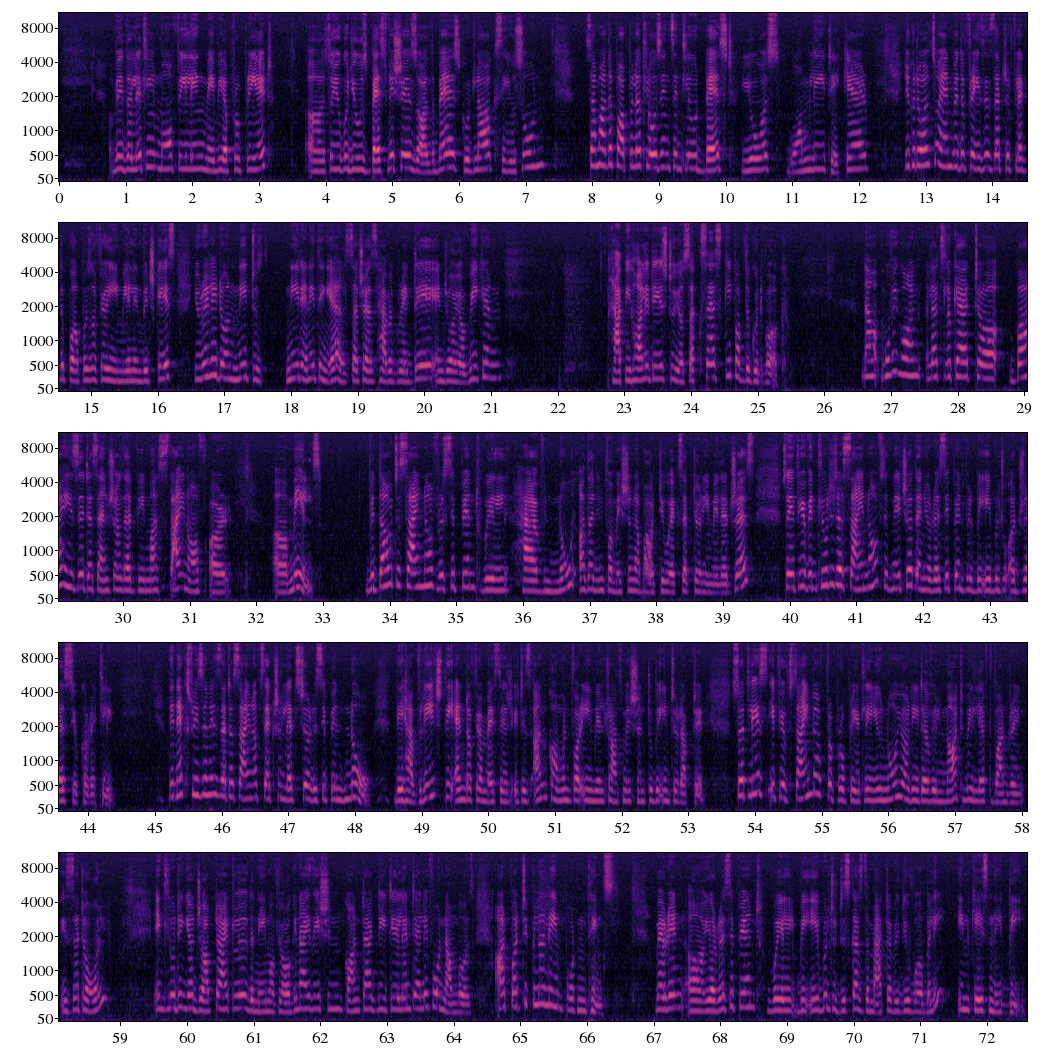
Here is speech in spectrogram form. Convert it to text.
with a little more feeling may be appropriate. Uh, so you could use best wishes all the best good luck see you soon. Some other popular closings include best yours warmly take care. You could also end with the phrases that reflect the purpose of your email in which case you really don't need to need anything else such as have a great day enjoy your weekend Happy holidays to your success. Keep up the good work. Now, moving on, let's look at uh, why is it essential that we must sign off our uh, mails. Without a sign off, recipient will have no other information about you except your email address. So, if you've included a sign off signature, then your recipient will be able to address you correctly. The next reason is that a sign off section lets your recipient know they have reached the end of your message. It is uncommon for email transmission to be interrupted. So, at least if you've signed off appropriately, you know your reader will not be left wondering, is that all? Including your job title, the name of your organization, contact detail, and telephone numbers are particularly important things wherein uh, your recipient will be able to discuss the matter with you verbally in case need be.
